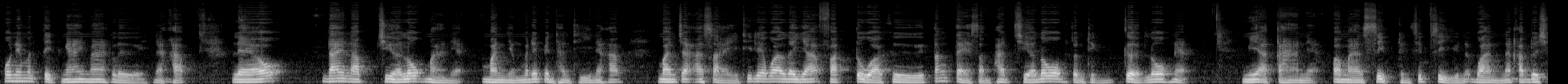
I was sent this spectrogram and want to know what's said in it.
พวกนี้มันติดง่ายมากเลยนะครับ แล้ว ได้รับเชื้อโรคมาเนี่ยมันยังไม่ได้เป็นทันทีนะครับ มันจะอาศัยที่เรียกว่าระยะฟักตัวคือตั้งแต่สัมผัสเชื้อโรคจนถึงเกิดโรคเนี่ยมีอาการเนี่ยประมาณ 10ถึง14วันนะครับ โดยเฉ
